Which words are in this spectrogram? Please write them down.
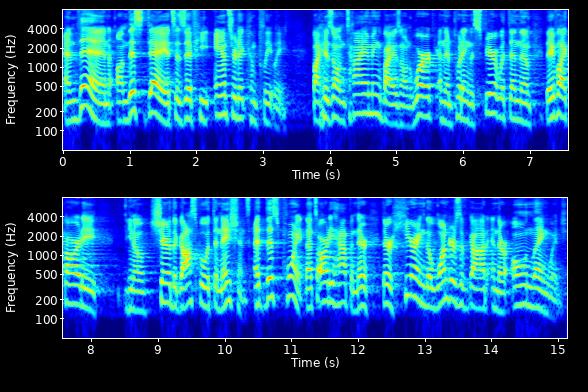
And then on this day, it's as if he answered it completely by his own timing, by his own work, and then putting the Spirit within them. They've like already you know, share the gospel with the nations. At this point, that's already happened. They're, they're hearing the wonders of God in their own language.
